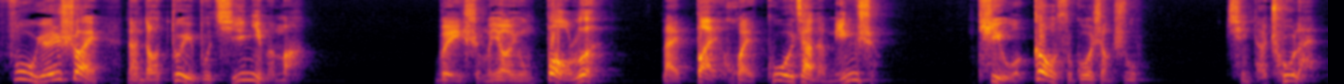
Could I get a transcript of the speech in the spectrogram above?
傅元帅难道对不起你们吗？为什么要用暴乱来败坏郭家的名声？替我告诉郭尚书，请他出来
